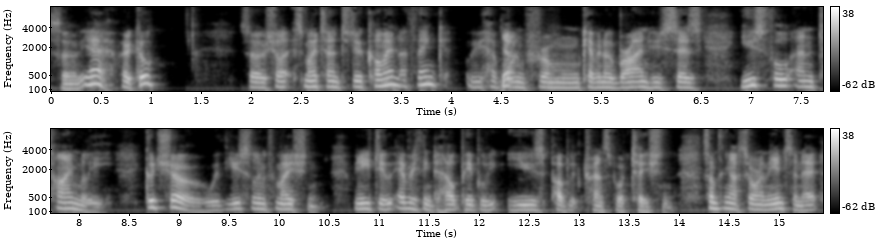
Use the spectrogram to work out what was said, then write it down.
So yeah, very cool. So shall I, it's my turn to do comment. I think we have Yep. one from Kevin O'Brien who says, useful and timely. Good show with useful information. We need to do everything to help people use public transportation. Something I saw on the internet,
